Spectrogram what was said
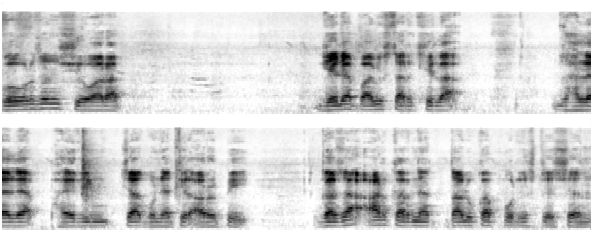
गोवर्धन शिवारात गेल्या बावीस तारखेला झालेल्या फायरिंगच्या गुन्ह्यातील आरोपी गजा आड करण्यात तालुका पोलीस स्टेशन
